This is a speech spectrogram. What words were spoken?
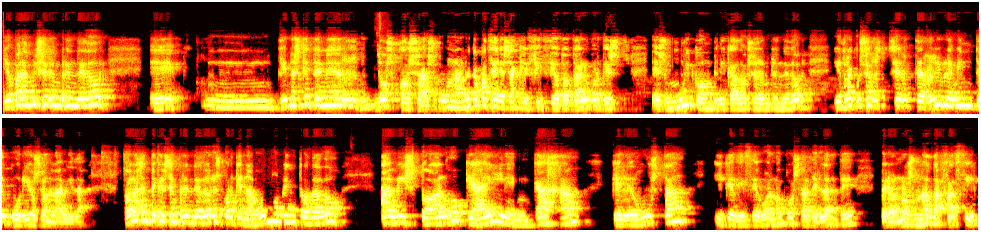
Yo para mí ser emprendedor eh, mm, tienes que tener dos cosas. Una, una capacidad de sacrificio total, porque es, es muy complicado ser emprendedor. Y otra cosa ser terriblemente curioso en la vida. Toda la gente que es emprendedor es porque en algún momento dado ha visto algo que a él le encaja, que le gusta y que dice, bueno, pues adelante, pero no es nada fácil.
